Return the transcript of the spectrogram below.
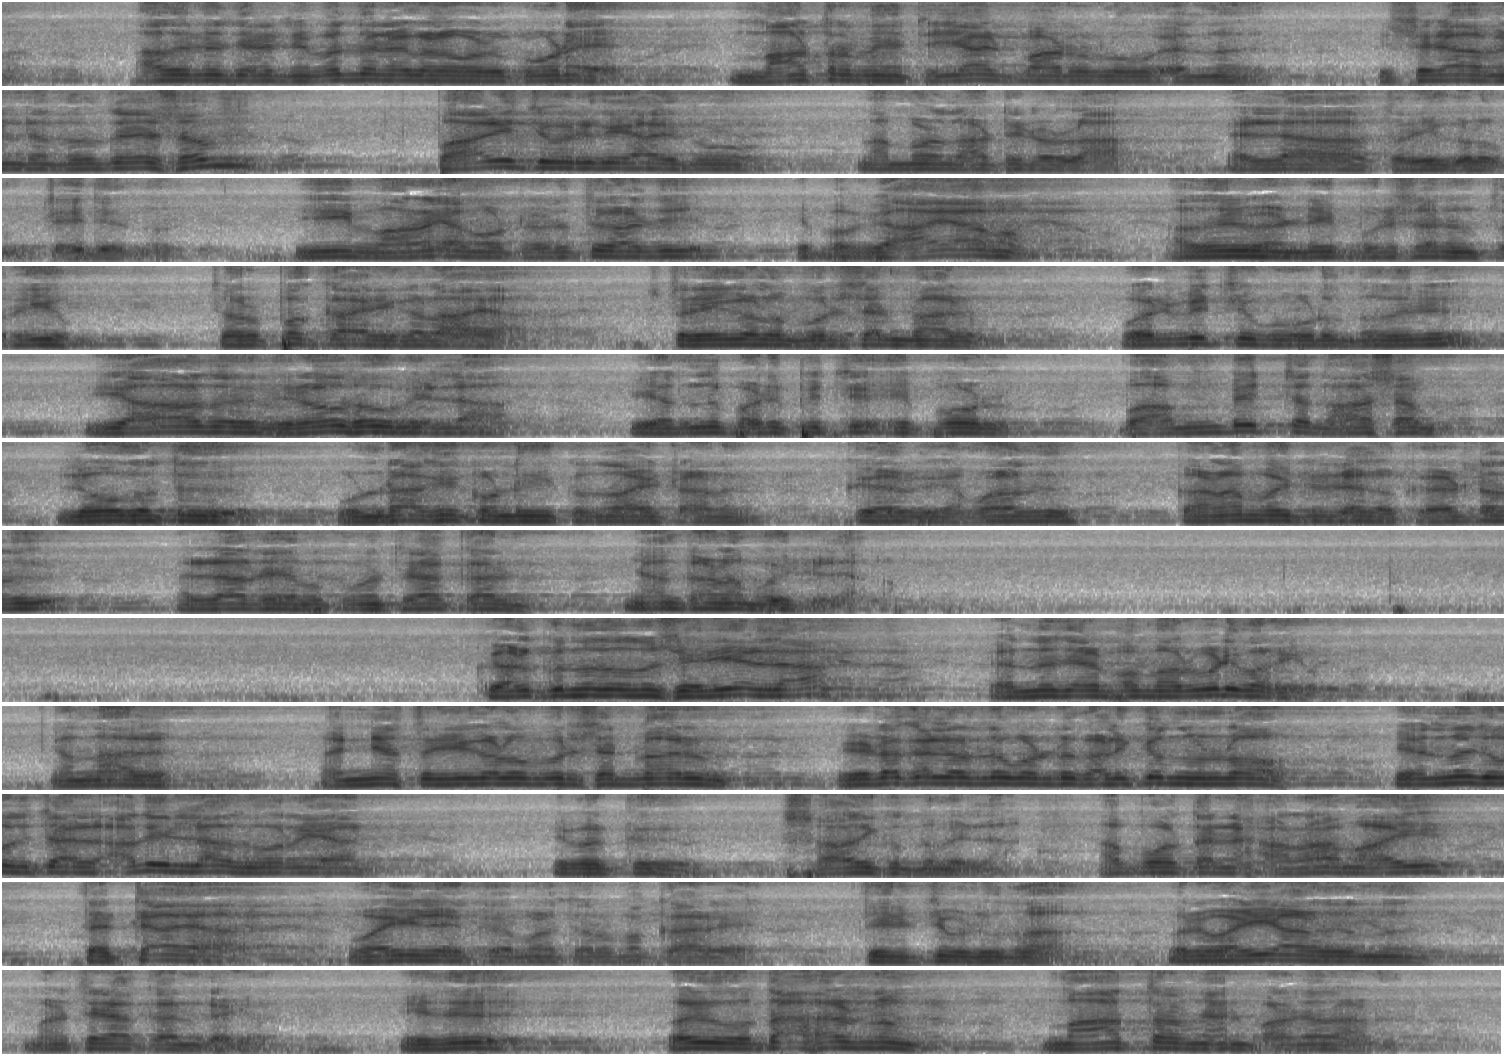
അതിന് ചില നിബന്ധനകളോട് കൂടെ മാത്രമേ ചെയ്യാൻ പാടുള്ളൂ എന്ന് ഇസ്ലാമിന്റെ നിർദ്ദേശം പാലിച്ചു വരികയായിരുന്നു നമ്മുടെ നാട്ടിലുള്ള എല്ലാ സ്ത്രീകളും ചെയ്തിരുന്നത്. ഈ മറ അങ്ങോട്ട് എടുത്തു കളഞ്ഞ് ഇപ്പം വ്യായാമം അതിനുവേണ്ടി പുരുഷനും സ്ത്രീയും ചെറുപ്പക്കാരികളായ സ്ത്രീകളും പുരുഷന്മാരും ഒരുമിച്ച് കൂടുന്നതിന് യാതൊരു വിരോധവുമില്ല എന്ന് പഠിപ്പിച്ച് ഇപ്പോൾ വമ്പിച്ച നാശം ലോകത്ത് ഉണ്ടാക്കിക്കൊണ്ടിരിക്കുന്നതായിട്ടാണ് കേൾവി. നമ്മളത് കാണാൻ പോയിട്ടില്ലല്ലോ. കേട്ടത് അല്ലാതെ നമുക്ക് മനസ്സിലാക്കാൻ ഞാൻ കാണാൻ പോയിട്ടില്ല. കേൾക്കുന്നതൊന്നും ശരിയല്ല എന്ന് ചിലപ്പോൾ മറുപടി പറയും. എന്നാൽ അന്യ സ്ത്രീകളും പുരുഷന്മാരും ഇടകലർന്നുകൊണ്ട് കളിക്കുന്നുണ്ടോ എന്ന് ചോദിച്ചാൽ അതില്ല എന്ന് പറയാൻ ഇവർക്ക് സാധിക്കുന്നുമില്ല. അപ്പോൾ തന്നെ ഹറാമായി തെറ്റായ വഴിയിലേക്ക് നമ്മൾ ചെറുപ്പക്കാരെ തിരിച്ചുവിടുന്ന ഒരു വഴിയാണ് എന്ന് മനസ്സിലാക്കാൻ കഴിയും. ഇത് ഒരു ഉദാഹരണം മാത്രം ഞാൻ പറഞ്ഞതാണ്.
